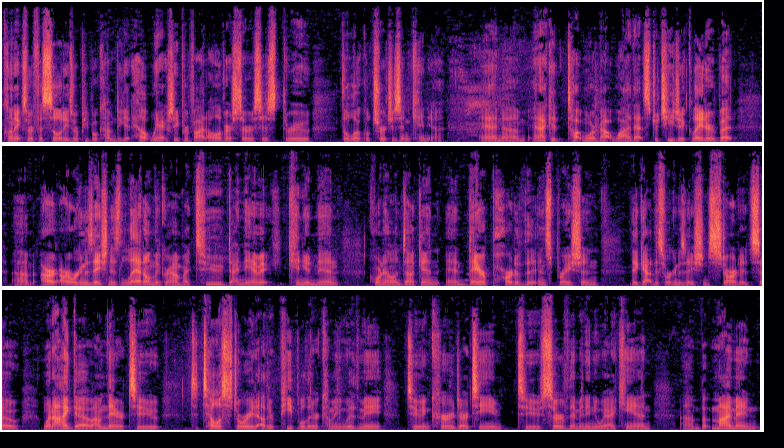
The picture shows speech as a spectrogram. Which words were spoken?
clinics or facilities where people come to get help. We actually provide all of our services through the local churches in Kenya. And, um, and I could talk more about why that's strategic later, but um, our, our organization is led on the ground by two dynamic Kenyan men, Cornell and Duncan, and they are part of the inspiration that got this organization started. So when I go, I'm there to to tell a story to other people that are coming with me, to encourage our team, to serve them in any way I can. Um, but my main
